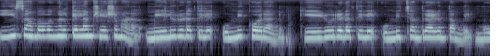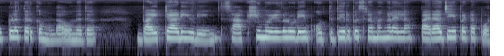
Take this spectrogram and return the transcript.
ഈ സംഭവങ്ങൾക്കെല്ലാം ശേഷമാണ് മേലൂരിടത്തിലെ ഉണ്ണിക്കോരാനും കീഴൂരിടത്തിലെ ഉണ്ണിച്ചന്ദ്രായനും തമ്മിൽ മൂപ്പിളത്തർക്കം ഉണ്ടാവുന്നത് വൈറ്റാടിയുടെയും സാക്ഷിമൊഴികളുടെയും ഒത്തുതീർപ്പ് ശ്രമങ്ങളെല്ലാം പരാജയപ്പെട്ടപ്പോൾ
